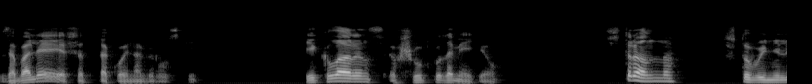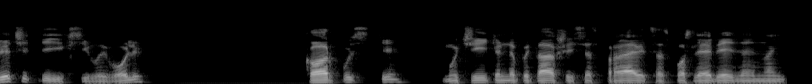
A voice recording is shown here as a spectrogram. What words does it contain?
Заболеешь от такой нагрузки. И Кларенс в шутку заметил. Странно, что вы не лечите их силой воли. Корпусте мучительно пытавшийся справиться с послеобеденной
